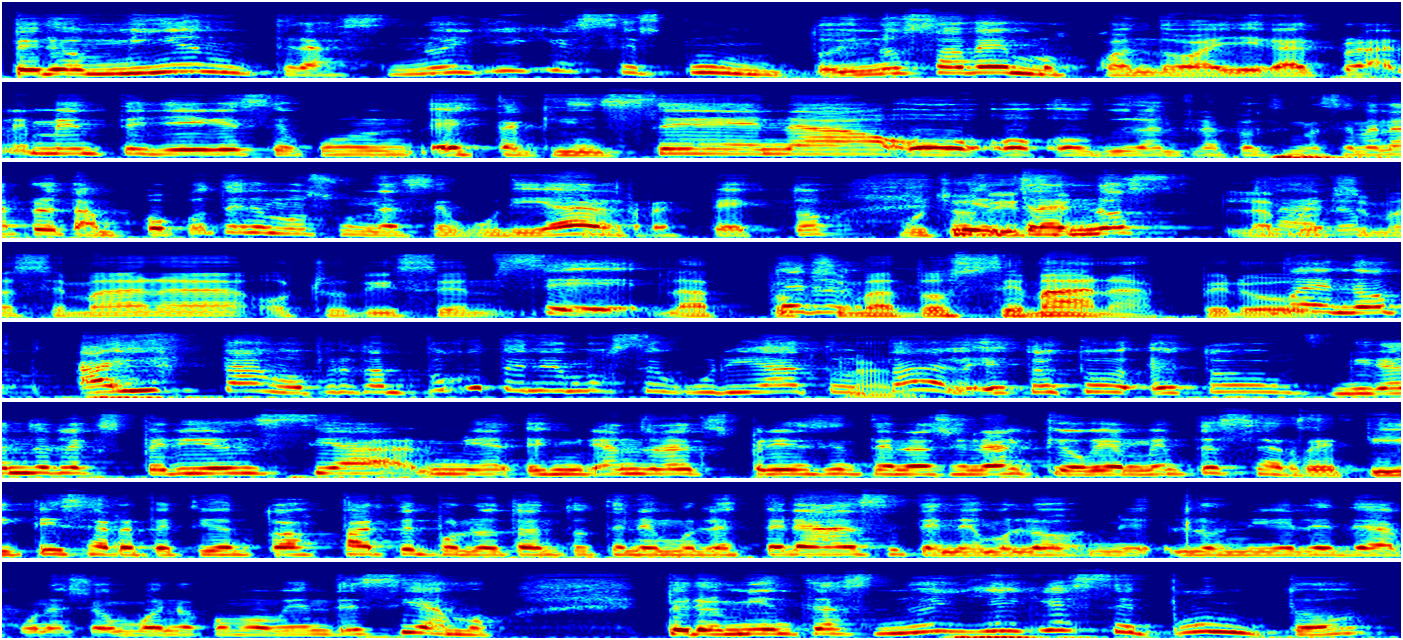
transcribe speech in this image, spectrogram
Pero mientras no llegue ese punto, y no sabemos cuándo va a llegar, probablemente llegue según esta quincena o, durante la próxima semana, pero tampoco tenemos una seguridad al respecto. Muchos dicen la próxima semana, otros dicen las próximas dos semanas, pero... Bueno, ahí estamos, pero tampoco tenemos seguridad total. Esto, esto, esto, mirando la experiencia, mirando la experiencia internacional, que obviamente se repite y se ha repetido en todas partes, por lo tanto tenemos la esperanza y tenemos los, los niveles de vacunación, bueno, como bien decíamos. Pero mientras no llegue ese punto,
